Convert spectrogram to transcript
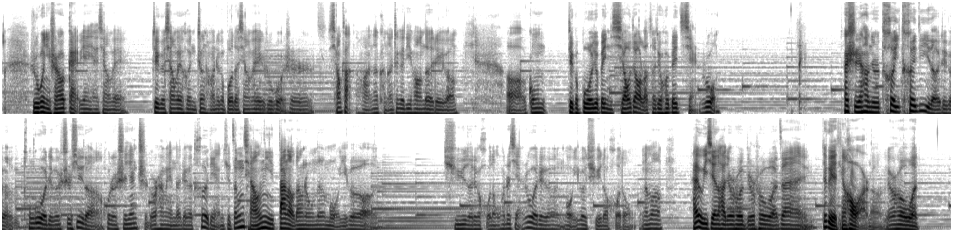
如果你是要改变一下相位，这个相位和你正常这个波的相位如果是相反的话，那可能这个地方的这个。呃，功这个波就被你消掉了，它就会被减弱。它实际上就是特意特地的这个通过这个持续的或者时间尺度上面的这个特点，去增强你大脑当中的某一个区域的这个活动，或者减弱这个某一个区域的活动。那么还有一些的话，就是说，比如说我在这个也挺好玩的，比如说我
